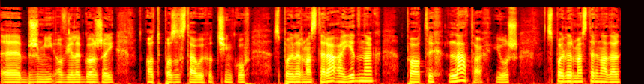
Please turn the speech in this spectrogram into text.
e, brzmi o wiele gorzej od pozostałych odcinków Spoilermastera, a jednak po tych latach już Spoilermaster nadal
